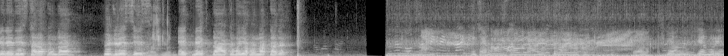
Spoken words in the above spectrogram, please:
Belediyesi tarafından ücretsiz ekmek dağıtımı yapılmaktadır. Gel buraya.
